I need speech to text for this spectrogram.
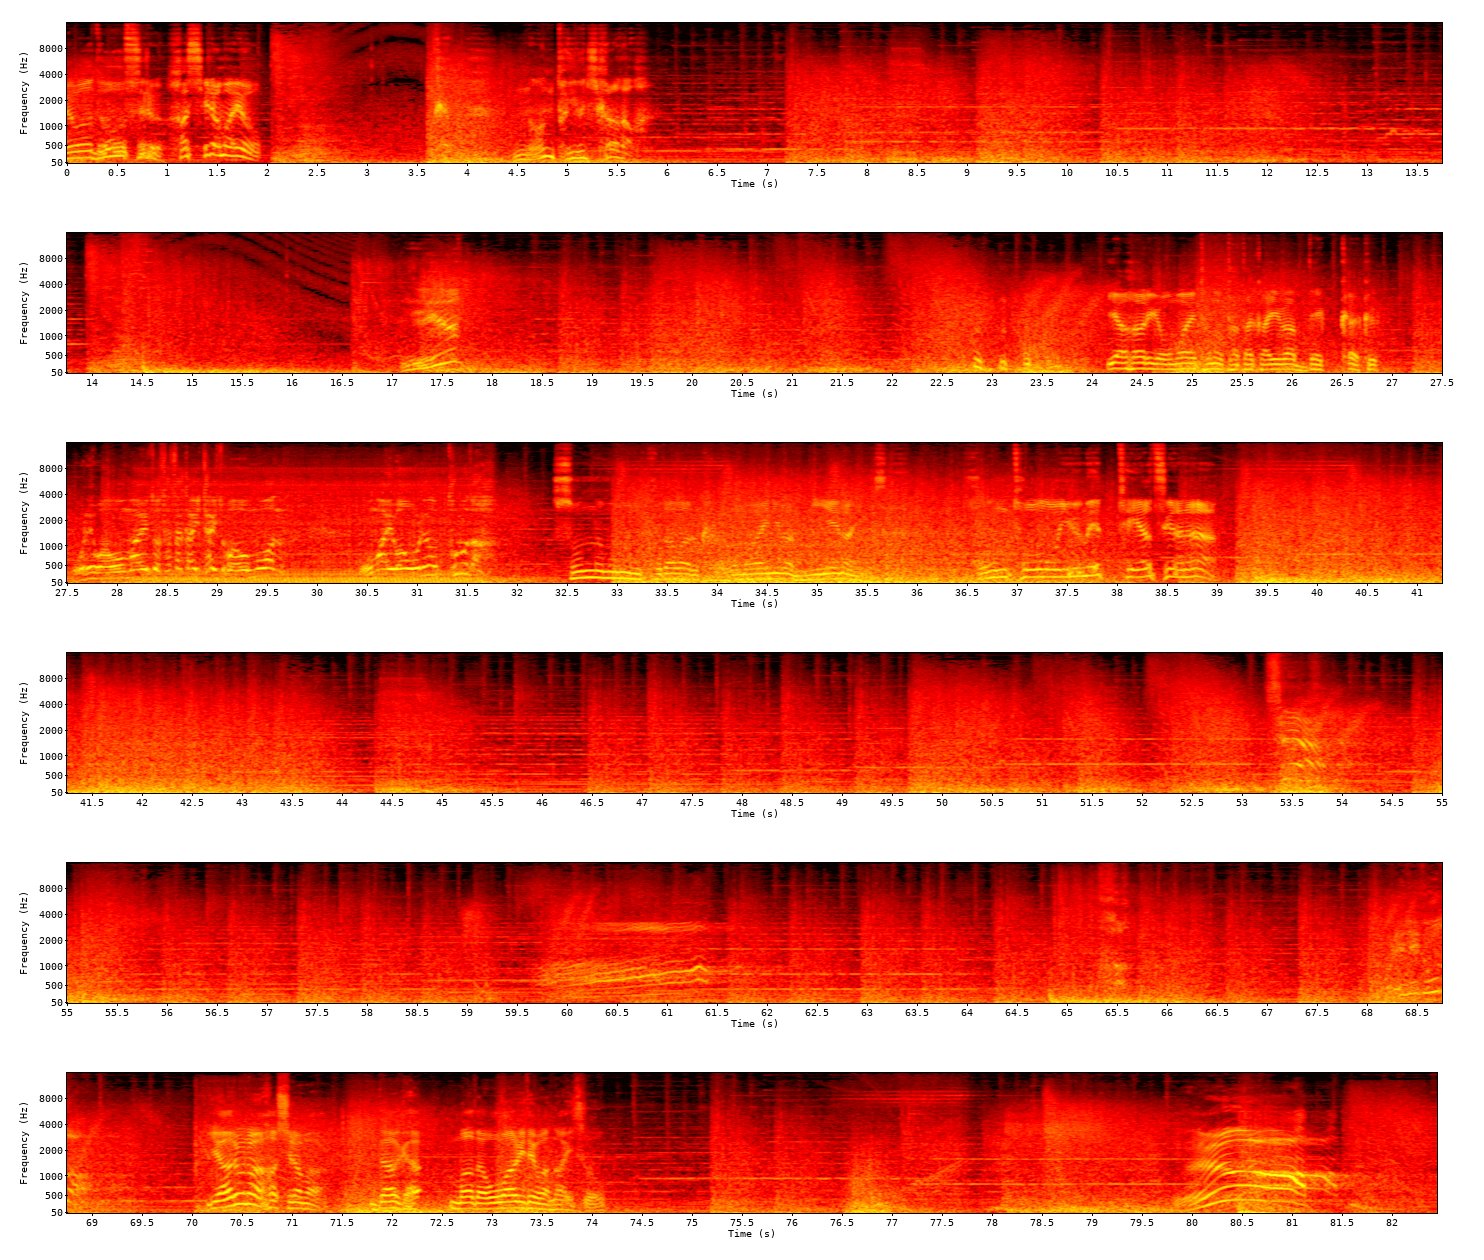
れはどうする？柱間よなんという力だ。やはりお前との戦いは別格。俺はお前と戦いたいとは思わぬ。お前は俺の友だ。そんなものにこだわるからお前には見えないのさ。本当の夢ってやつがな。やるな柱間。だがまだ終わりではないぞ。こ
